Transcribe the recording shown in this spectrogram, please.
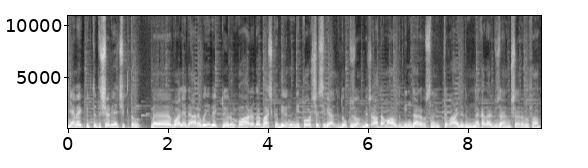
Yemek bitti dışarıya çıktım. E, valede arabayı bekliyorum. O arada başka birinin bir Porsche'si geldi. 911. Adam aldı bindi arabasına gittim. Ay dedim ne kadar güzelmiş araba falan.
